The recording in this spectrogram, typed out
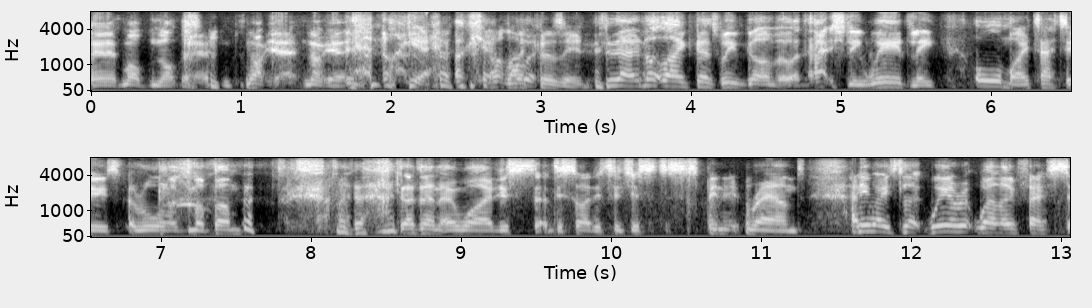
Uh, well, not there, not yet, not yet. not yet. Okay. Not like us in. No, not like us. We've got but actually weirdly, all my tattoos are all over my bum. I don't know why. I just decided to just spin it round. Anyways, look, we're at Wellow Fest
